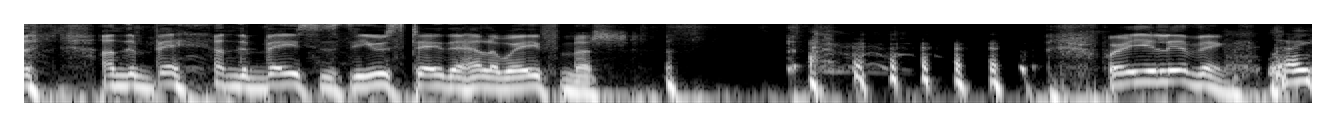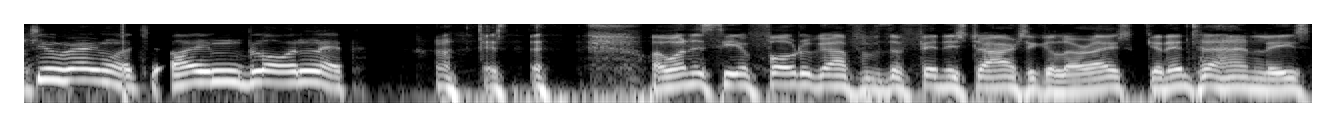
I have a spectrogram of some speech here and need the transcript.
on the ba- on the basis that you stay the hell away from it. Where are you living? Thank you very much. I'm blowing lip. I want to see a photograph of the finished article, all right? Get into Hanley's,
